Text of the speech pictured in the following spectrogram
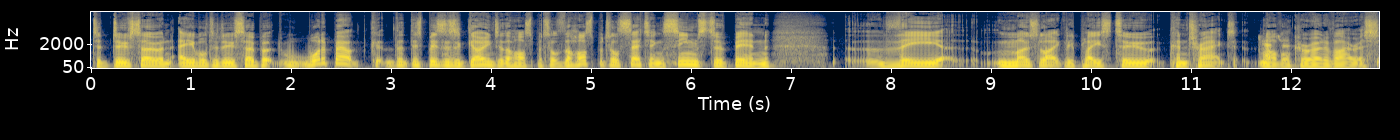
to do so and able to do so. But what about c- th- this business of going to the hospitals? The hospital setting seems to have been the most likely place to contract novel it. coronavirus.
